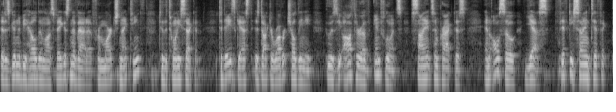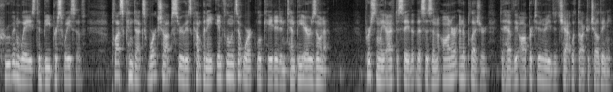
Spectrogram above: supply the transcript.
that is going to be held in Las Vegas, Nevada from March 19th to the 22nd. Today's guest is Dr. Robert Cialdini, who is the author of Influence, Science and Practice, and also, yes, 50 Scientific Proven Ways to Be Persuasive, plus conducts workshops through his company Influence at Work located in Tempe, Arizona. Personally, I have to say that this is an honor and a pleasure to have the opportunity to chat with Dr. Cialdini.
